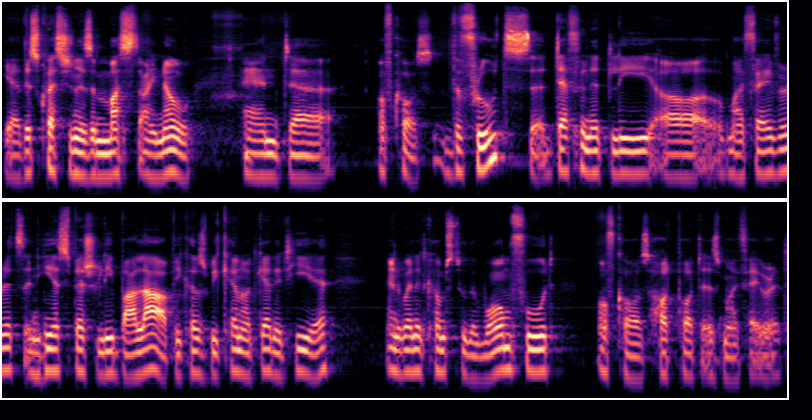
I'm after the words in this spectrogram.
Yeah, this question is a must, I know. And uh, of course, the fruits uh, definitely are my favorites, and here especially bala, because we cannot get it here. And when it comes to the warm food, of course, hot pot is my favorite.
